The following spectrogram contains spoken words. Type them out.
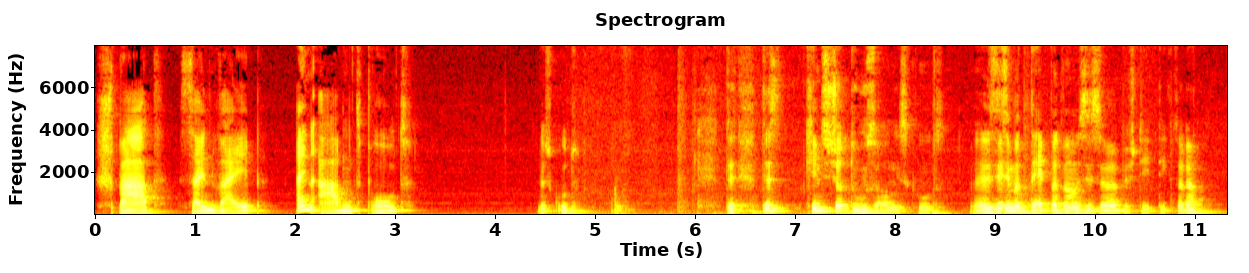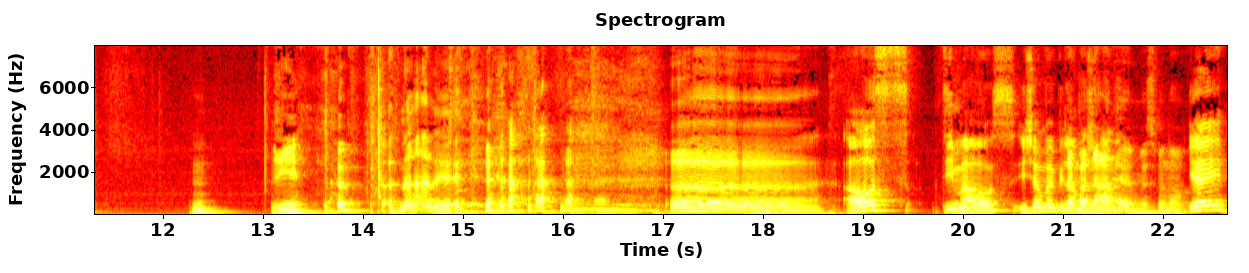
spart sein Weib ein Abendbrot. Das ist gut. Das, das kannst schon du sagen, ist gut. Es ist immer deppert, wenn man sich selber bestätigt, oder? Eh. Banane. äh, aus die Maus. Ich schau mal, wie Ja, lange wir schon- Banane müssen wir noch. Ja, eh.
